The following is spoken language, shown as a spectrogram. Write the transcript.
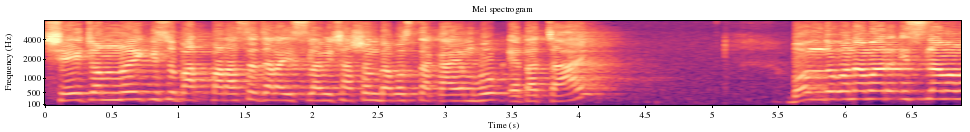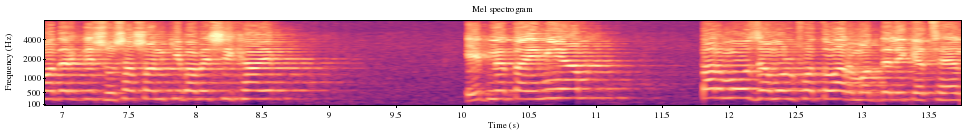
সেই জন্যই কিছু বাটপার আছে যারা ইসলামী শাসন ব্যবস্থা কায়েম হোক, এটা চায়। বন্ধুগণ, আমার ইসলাম আমাদেরকে সুশাসন কীভাবে শিখায়? ইবনে তাইমিয়া তার মোজামুল ফতোয়ার মধ্যে লিখেছেন,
